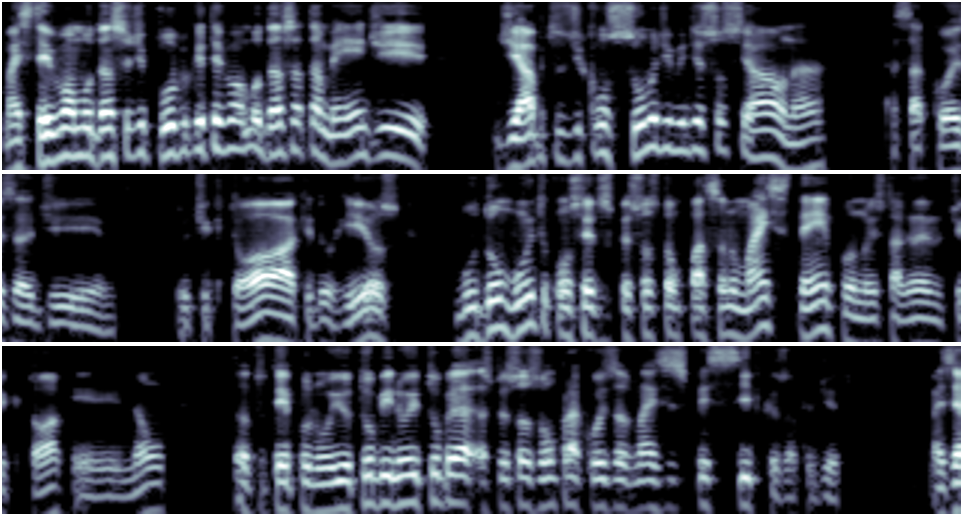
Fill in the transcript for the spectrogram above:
mas teve uma mudança de público e teve uma mudança também de, de hábitos de consumo de mídia social, né? Essa coisa de do TikTok, do Reels, mudou muito o conceito. As pessoas estão passando mais tempo no Instagram e no TikTok, e não tanto tempo no YouTube. E no YouTube as pessoas vão para coisas mais específicas, eu acredito. Mas, é,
